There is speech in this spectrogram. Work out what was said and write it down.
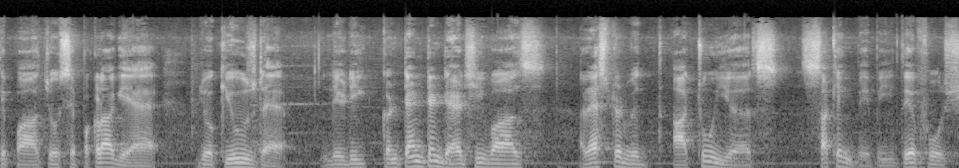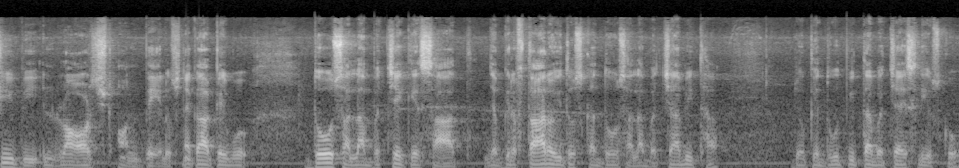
के पास जो उसे पकड़ा गया है, जो अक्यूज है lady contended that she was arrested with her two years suckling baby therefore she be large on bail उसने कहा कि वो दो साल बच्चे के साथ, जब गिरफ़्तार हुई तो उसका दो साल बच्चा भी था, जो कि दूध पीता बच्चा इसलिए उसको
